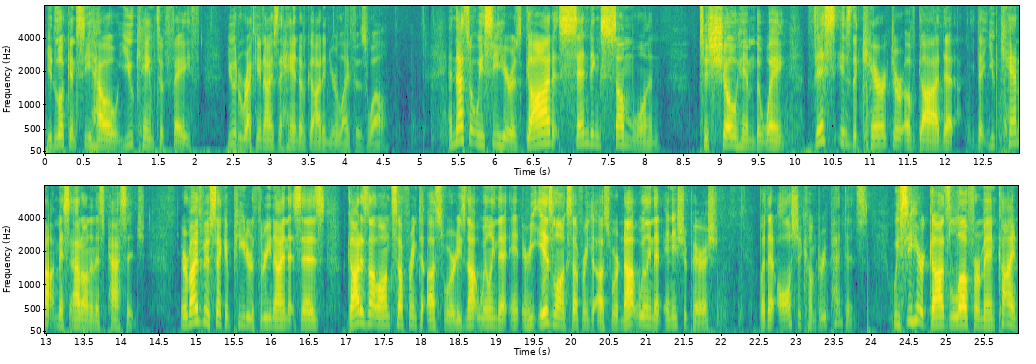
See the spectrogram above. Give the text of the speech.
you'd look and see how you came to faith, you would recognize the hand of God in your life as well. And that's what we see here is God sending someone to show him the way. This is the character of God that, that you cannot miss out on in this passage. It reminds me of 2 Peter 3 9 that says, God is not long suffering to usward. He's not willing that, or he is long suffering to usward, not willing that any should perish, but that all should come to repentance. We see here God's love for mankind.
